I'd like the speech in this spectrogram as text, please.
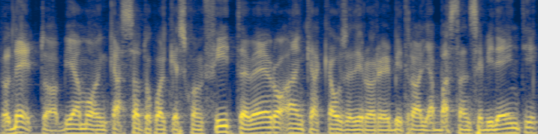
L'ho detto, abbiamo incassato qualche sconfitta, è vero, anche a causa di errori arbitrali abbastanza evidenti,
